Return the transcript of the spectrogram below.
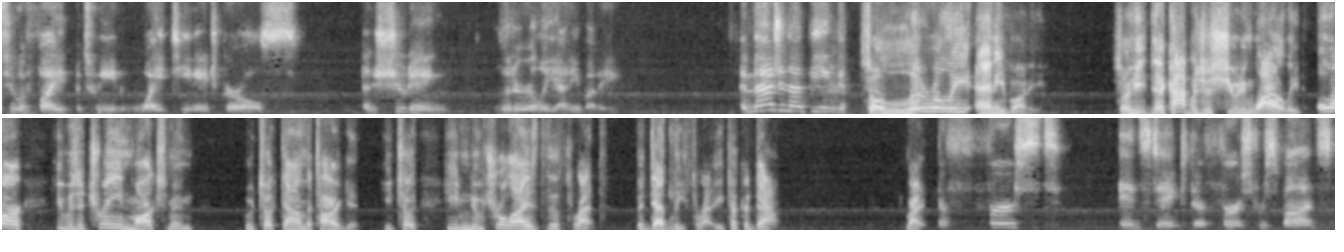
to a fight between white teenage girls and shooting literally anybody. Imagine that being the So literally anybody. So he the cop was just shooting wildly, or he was a trained marksman who took down the target. He took he neutralized the threat, the deadly threat. He took her down. Right. their first instinct, their first response.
